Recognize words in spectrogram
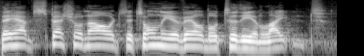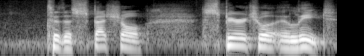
They have special knowledge that's only available to the enlightened, to the special spiritual elite.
